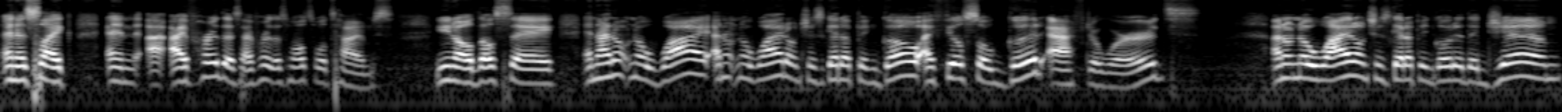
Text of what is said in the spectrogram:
And it's like, and I've heard this, I've heard this multiple times. You know, they'll say, and I don't know why, I don't know why I don't just get up and go. I feel so good afterwards. I don't know why I don't just get up and go to the gym,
